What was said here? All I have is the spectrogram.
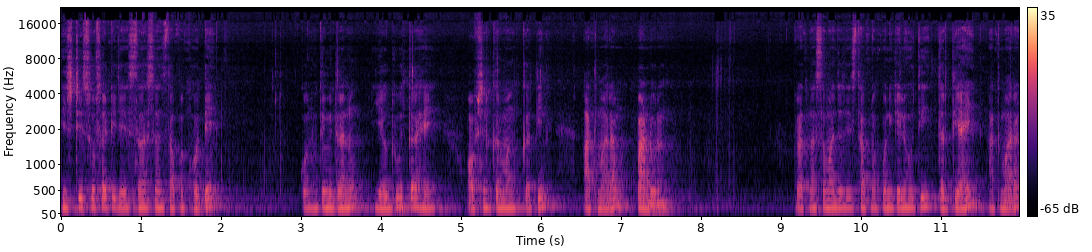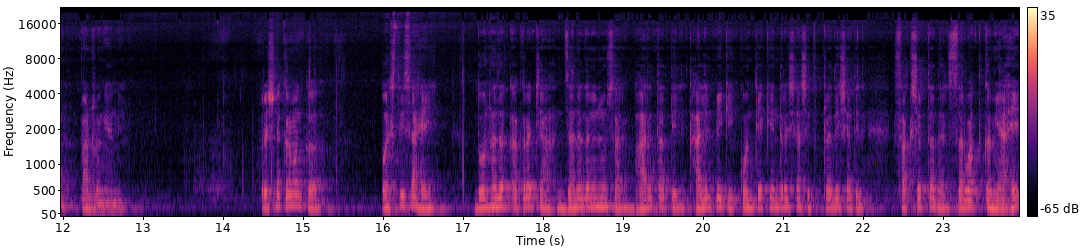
हिस्ट्री सोसायटीचे सहसंस्थापक होते. कोण होते मित्रांनो? योग्य उत्तर आहे ऑप्शन क्रमांक तीन आत्माराम पांडुरंग. प्रार्थना समाजाची स्थापना कोणी केली होती? तर ती आहे आत्माराम पांडुरंग यांनी. प्रश्न क्रमांक पस्तीस आहे. दोन हजार अकराच्या जनगणनेनुसार भारतातील खालीलपैकी कोणत्या केंद्रशासित प्रदेशातील साक्षरता दर सर्वात कमी आहे?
